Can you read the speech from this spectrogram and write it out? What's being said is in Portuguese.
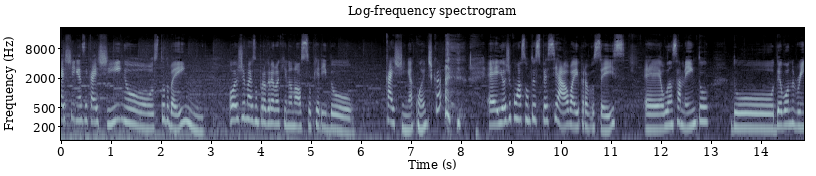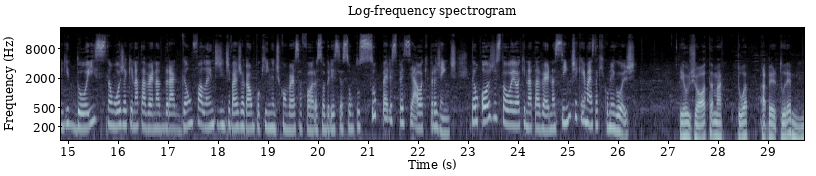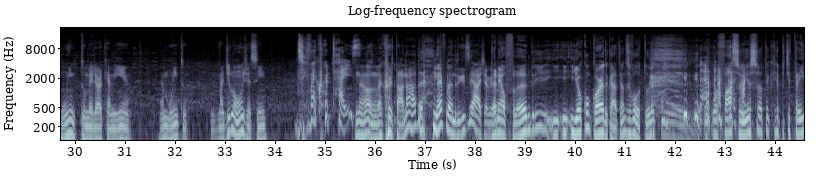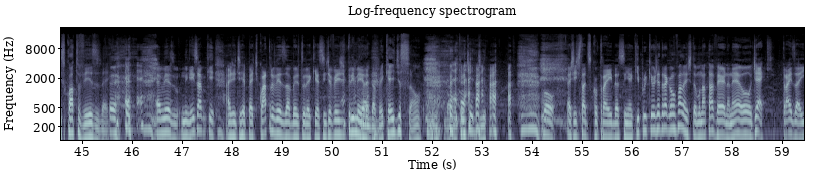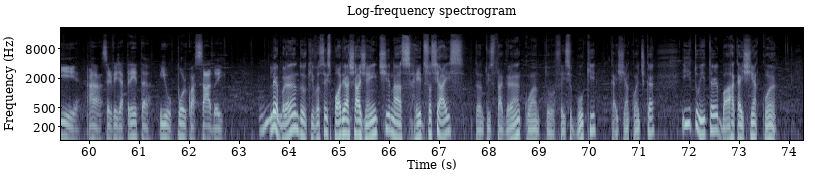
caixinhas e caixinhos, tudo bem? Hoje mais um programa aqui no nosso querido Caixinha Quântica. é, e hoje com um assunto especial aí para vocês, é o lançamento do The One Ring 2. Então hoje aqui na Taverna Dragão Falante a gente vai jogar um pouquinho de conversa fora sobre esse assunto super especial aqui pra gente. Então hoje estou eu aqui na Taverna Cintia, quem mais tá aqui comigo hoje? Eu, Jota, mas abertura é muito melhor que a minha. É muito. Mas de longe, assim. Você vai cortar isso? Não, não vai cortar nada, né, Flandre? O que você acha, meu? Daniel Flandre, e, e, e eu concordo, cara. Tem uma desenvoltura que eu, eu, faço isso, eu tenho que repetir três, quatro vezes, velho. É, é, mesmo. Ninguém sabe que a gente repete quatro vezes a abertura aqui, assim já fez de primeira. ainda bem que é edição. Ainda bem que a gente edita. Bom, a gente tá descontraído assim aqui porque hoje é Dragão Falante, estamos na taverna, né? Ô, Jack, traz aí a cerveja preta e o porco assado aí. Lembrando que vocês podem achar a gente nas redes sociais, tanto Instagram quanto Facebook, Caixinha Quântica, e Twitter barra Caixinha Quan.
